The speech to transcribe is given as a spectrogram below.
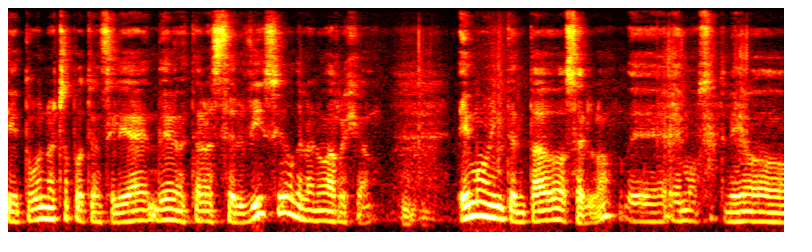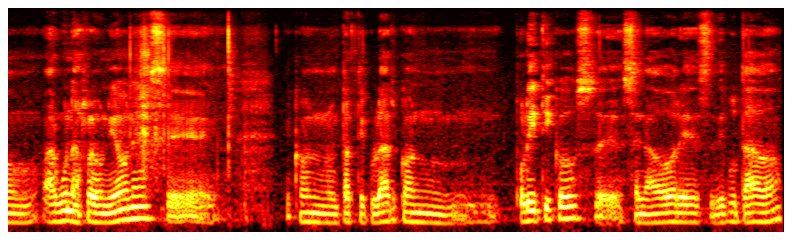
que todas nuestras potencialidades deben estar al servicio de la nueva región. Hemos intentado hacerlo, eh, hemos tenido algunas reuniones, eh, con, en particular con políticos, eh, senadores, diputados,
